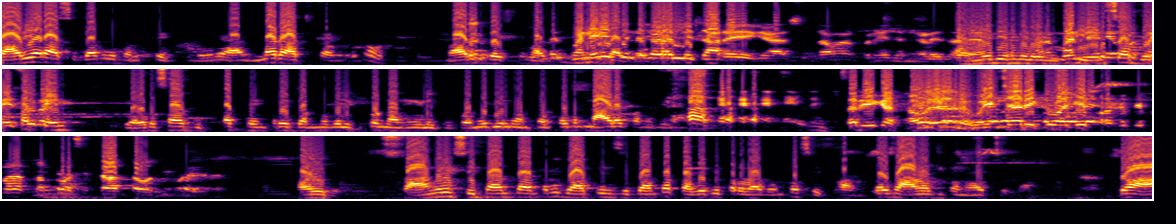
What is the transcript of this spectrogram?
ಯಾರ್ಯಾರು ಆ ಸಿದ್ಧಾಂತ ನಂಬಿಕೆ ಎಲ್ಲ ರಾಜಕಾರಣಿಗಳು ಮಾರ್ಗದರ್ಶನ ಮಾಡಿದ್ರೆ ಮನೆ ಜನಗಳಲ್ಲಿದ್ದಾರೆ ದಿನಗಳಲ್ಲಿದ್ದಾರೆ ಈಗ. ಸಿದ್ದರಾಮಯ್ಯ ಕೊನೆ ದಿನಗಳಿದ್ದಾರೆ. ಎರಡ್ ಸಾವಿರದ ಇಪ್ಪತ್ತೆಂಟರ ಗಮನದಲ್ಲಿ ಇಟ್ಕೊಂಡು ನಾನು ಹೇಳಿದ್ದು ಕೊನೆ ದಿನ ಅಂತಂದ್ರೆ ನಾಳೆ ಕೊನೆ ದಿನ. ಸರ್ ಈಗ ತಾವು ಹೇಳಿದ್ರೆ ವೈಚಾರಿಕವಾಗಿ ಪ್ರಗತಿಪರ ತತ್ವ ಸಿದ್ಧಾಂತ ಹೊಂದಿಕೊಂಡಿದ್ದಾರೆ ಹೌದು. ಕಾಂಗ್ರೆಸ್ ಸಿದ್ಧಾಂತ ಅಂದ್ರೆ ಜಾತಿ ಸಿದ್ಧಾಂತ ಪ್ರಗತಿಪರವಾದಂತ ಸಿದ್ಧಾಂತ ಸಾಮಾಜಿಕ ನ್ಯಾಯ ಸಿದ್ಧಾಂತ. ಸೊ ಆ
